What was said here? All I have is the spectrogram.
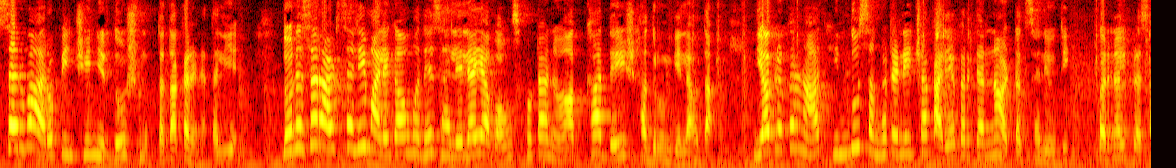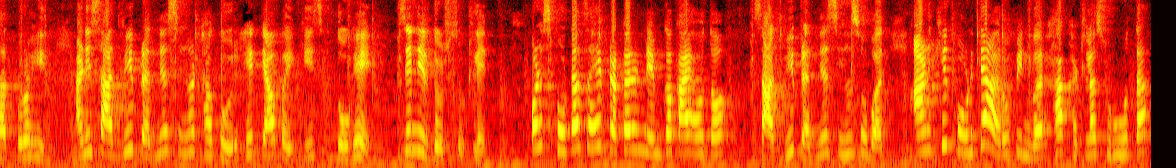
सर्व आरोपींची निर्दोष मुक्तता करण्यात आली आहे दोन हजार आठ साली मालेगावमध्ये झालेल्या या बॉम्बस्फोटानं अख्खा देश हादरून गेला होता. या प्रकरणात हिंदू संघटनेच्या कार्यकर्त्यांना अटक झाली होती. कर्नल प्रसाद पुरोहित आणि साध्वी प्रज्ञसिंह ठाकूर हे त्यापैकीच दोघे जे निर्दोष सुटलेत. पण स्फोटाचं हे प्रकरण नेमकं काय होतं? साध्वी प्रज्ञसिंह सोबत आणखी कोणत्या आरोपींवर हा खटला सुरू होता?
